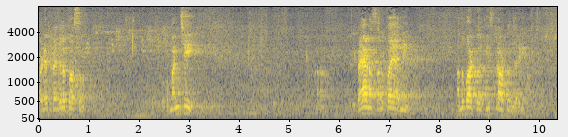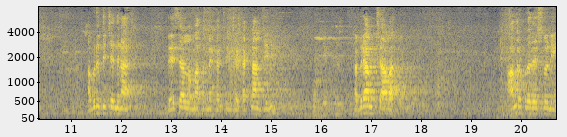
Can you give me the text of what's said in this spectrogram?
పడే ప్రజల కోసం ఒక మంచి ప్రయాణ సదుపాయాన్ని అందుబాటులో తీసుకురావటం జరిగింది. అభివృద్ధి చెందిన దేశాల్లో మాత్రమే కనిపించే టెక్నాలజీని అభిరామ్ చావా ఆంధ్రప్రదేశ్లోని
